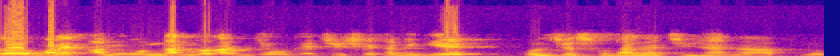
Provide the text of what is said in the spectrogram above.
তো মানে আমি অন্যান্য রাজ্যেও গেছি, সেখানে গিয়ে বলছে, সোনাগাছি হ্যাঁ না, আপনি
